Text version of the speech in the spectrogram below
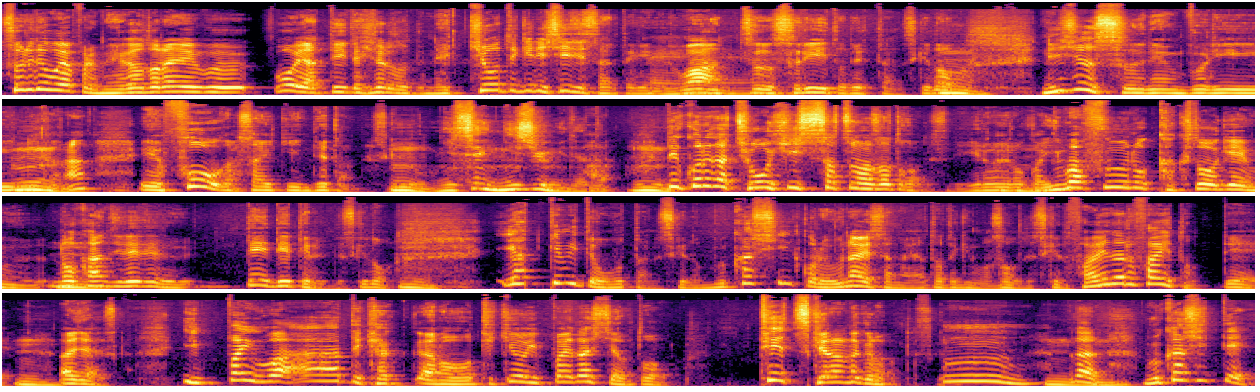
それでもやっぱりメガドライブをやっていた人にとって熱狂的に支持されたゲームワンツースリーと出てたんですけど、うん。二十数年ぶりにかな、えー4が最近出たんですけど、うん、2020に出た、うん。でこれが超必殺技とかですねいろいろ今風の格闘ゲームの感じで出てる,、で出てるんですけど、やってみて思ったんですけど昔これうないさんがやった時もそうですけどファイナルファイトって、うん。あれじゃないですか。いっぱいわーって客あの敵をいっぱい出しちゃうと手つけられなくなかったんですけど、うん。だから昔って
